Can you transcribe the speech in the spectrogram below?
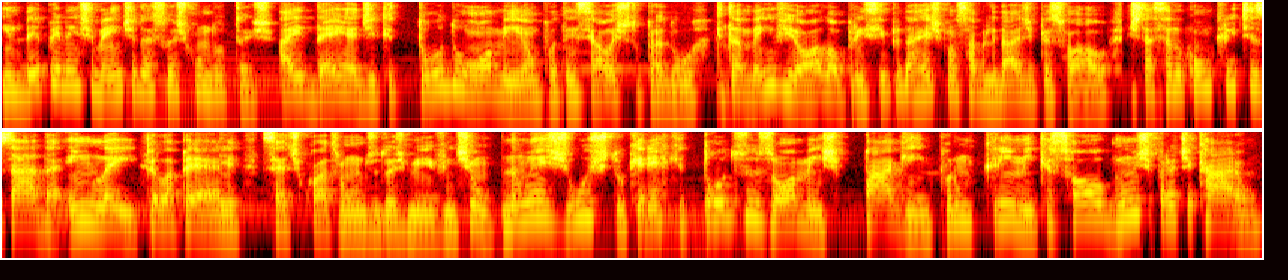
independentemente das suas condutas. A ideia de que todo homem é um potencial estuprador, que também viola o princípio da responsabilidade pessoal, está sendo concretizada em lei pela PL 741 de 2021. Não é justo querer que todos os homens paguem por um crime que só alguns praticaram.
